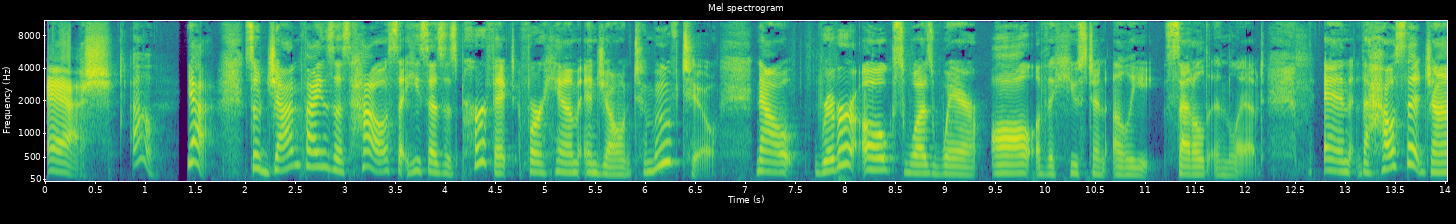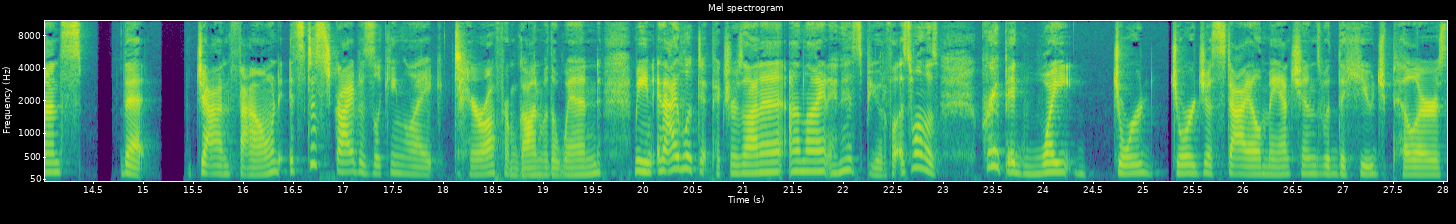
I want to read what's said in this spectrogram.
Ash. Oh. Yeah. So John finds this house that he says is perfect for him and Joan to move to. Now, River Oaks was where all of the Houston elite settled and lived. And the house that John's that John found, it's described as looking like Tara from Gone with the Wind. I mean, and I looked at pictures on it online and it's beautiful. It's one of those great big white Georgia style mansions with the huge pillars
